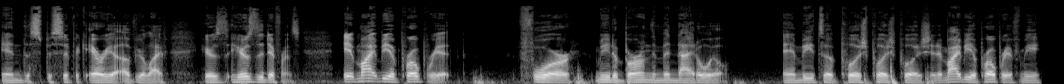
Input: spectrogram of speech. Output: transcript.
in the specific area of your life. Here's here's the difference. It might be appropriate for me to burn the midnight oil and me to push, push, push. And it might be appropriate for me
